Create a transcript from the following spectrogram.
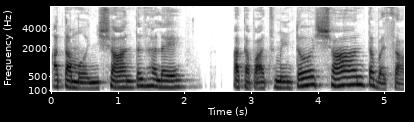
आता मन शांत झालंय. आता पाच मिनिटं शांत बसा.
